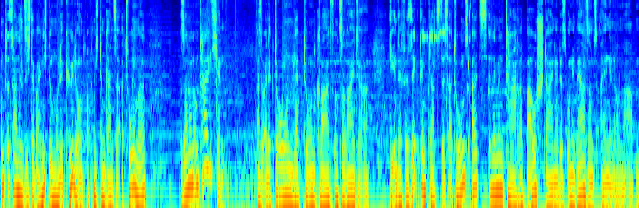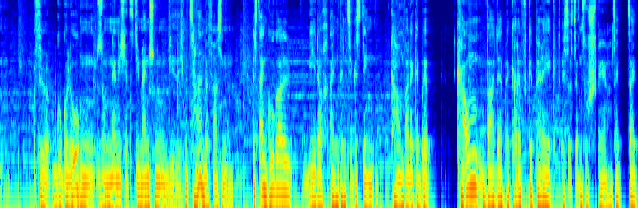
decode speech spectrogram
Und es handelt sich dabei nicht um Moleküle und auch nicht um ganze Atome, sondern um Teilchen. Also Elektronen, Leptonen, Quarks und so weiter, die in der Physik den Platz des Atoms als elementare Bausteine des Universums eingenommen haben. Für Googologen, so nenne ich jetzt die Menschen, die sich mit Zahlen befassen, ist ein Google jedoch ein winziges Ding. Kaum war der, Gebr Kaum war der Begriff geprägt. Es ist denn so schwer. Seit, seit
